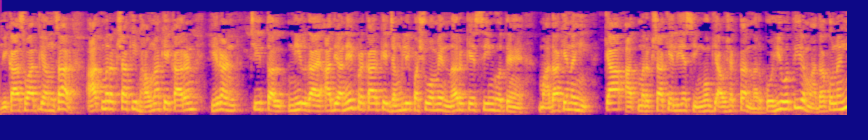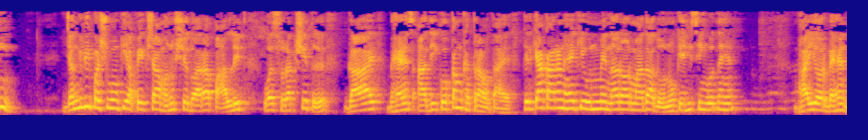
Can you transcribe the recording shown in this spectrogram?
विकासवाद के अनुसार आत्मरक्षा की भावना के कारण हिरण, चीतल, नीलगाय आदि अनेक प्रकार के जंगली पशुओं में नर के सींग होते हैं। मादा के नहीं। क्या आत्मरक्षा के लिए सींगों की आवश्यकता नर को ही होती है, मादा को नहीं? जंगली पशुओं की अपेक्षा मनुष्य द्वारा पालित व सुरक्षित गाय, भैंस आदि को कम खतरा होता है। फिर क्या कारण है कि उनमें नर और मादा दोनों के ही सींग होते हैं? भाई और बहन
